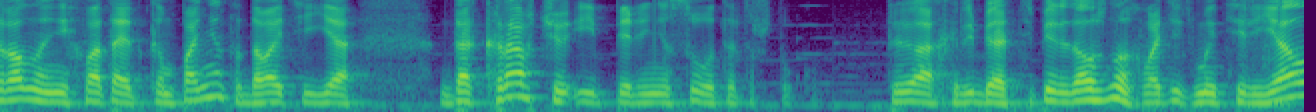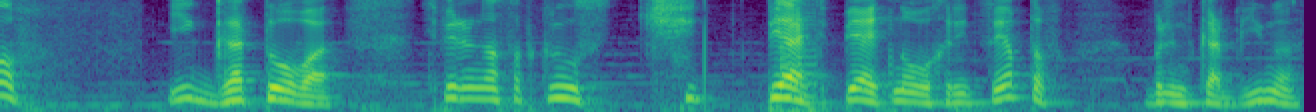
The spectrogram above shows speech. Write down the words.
равно не хватает компонента. Давайте я докрафчу и перенесу вот эту штуку. Так, ребят, теперь должно хватить материалов. И готово. Теперь у нас открылось 5-5 новых рецептов. Блин, кабина.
